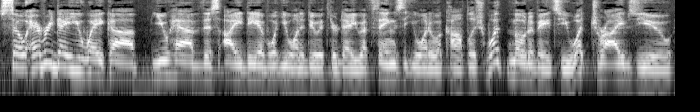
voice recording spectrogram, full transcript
So every day you wake up, you have this idea of what you want to do with your day. You have things that you want to accomplish. What motivates you? What drives you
